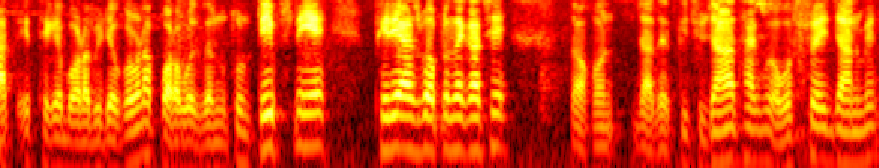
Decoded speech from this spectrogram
আজ এর থেকে বড় ভিডিও করব না, পরবর্তীতে নতুন টিপস নিয়ে ফিরে আসব আপনাদের কাছে। তখন যাদের কিছু জানা থাকবে অবশ্যই জানবেন।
